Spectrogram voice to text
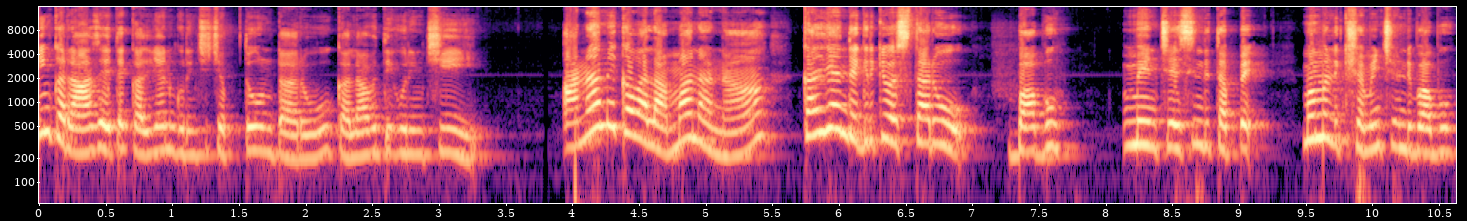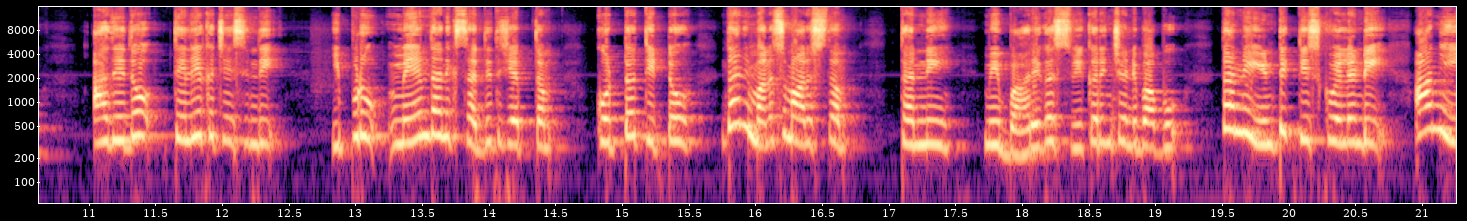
ఇంకా రాజ్ అయితే కళ్యాణ్ గురించి చెప్తూ ఉంటారు కళావతి గురించి. అనామిక వాళ్ళ అమ్మా నాన్న కళ్యాణ్ దగ్గరికి వస్తారు. బాబు మేం చేసింది తప్పే. మమ్మల్ని క్షమించండి బాబు. అదేదో తెలియక చేసింది. ఇప్పుడు మేం దానికి సర్దితి చెప్తాం. కొట్టో తిట్టో దాని మనసు మారుస్తాం. తన్ని మీ భార్యగా స్వీకరించండి బాబు. తన్ని ఇంటికి తీసుకువెళ్ళండి. అని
